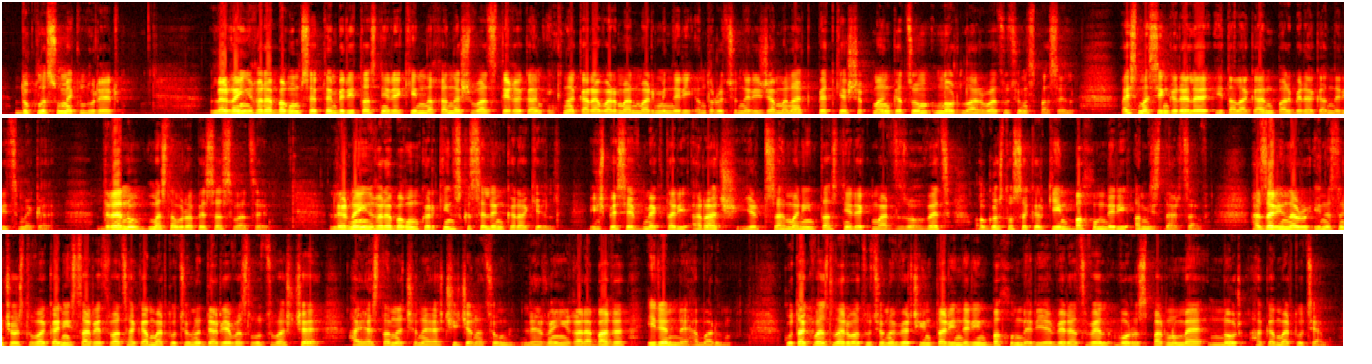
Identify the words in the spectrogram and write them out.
Դուք լսում եք լուրեր։ Լեռնային Ղարաբաղում սեպտեմբերի 13-ին նախանշված տեղական ինքնակառավարման մարմինների ընտրությունների ժամանակ պետք է շփման գծում նոր լարվածություն սպասել։ Այս մասին գրել է իտալական բարբերականներից մեկը։ Դրանում մասնավորապես ասված է. Լեռնային Ղարաբաղում կրկին սկսել են կրակել։ Ինչպես եւ 1 տարի առաջ, երբ սահմանին 13 մարտ զոհվեց, օգոստոսը կրկին բախումների ամիս դարձավ։ 1994 թվականին սարեցված հակամարտությունը դեռևս լուծված չէ։ Հայաստանը չնայած չի ճանաչում Լեռնային Ղարաբաղը, իրենն է համարում։ Կուտակված լարվածությունը վերջին տարիներին բախումների է վերածվել, որը սպառնում է նոր հակամարտությամբ։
